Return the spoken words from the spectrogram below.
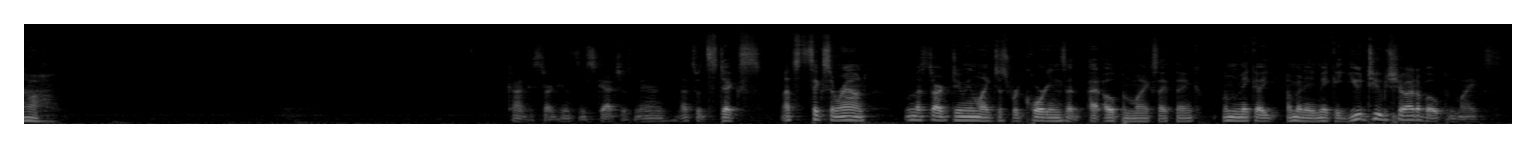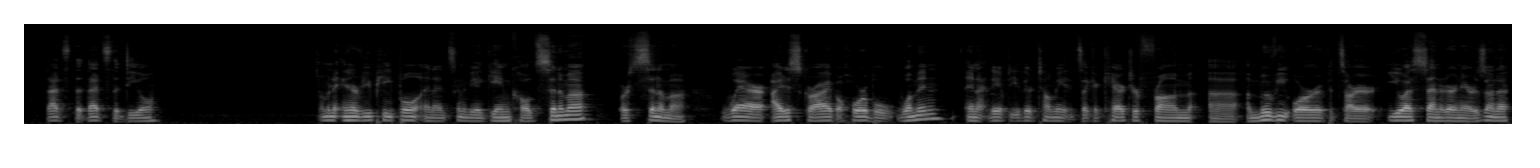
Oh. God, to start doing some sketches, man. That's what sticks. That's what sticks around. I'm gonna start doing like just recordings at, at open mics. I think I'm gonna make a I'm gonna make a YouTube show out of open mics. That's the that's the deal. I'm gonna interview people, and it's gonna be a game called Cinema or Sinema, where I describe a horrible woman, and they have to either tell me it's like a character from uh, a movie or if it's our U.S. senator in Arizona,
